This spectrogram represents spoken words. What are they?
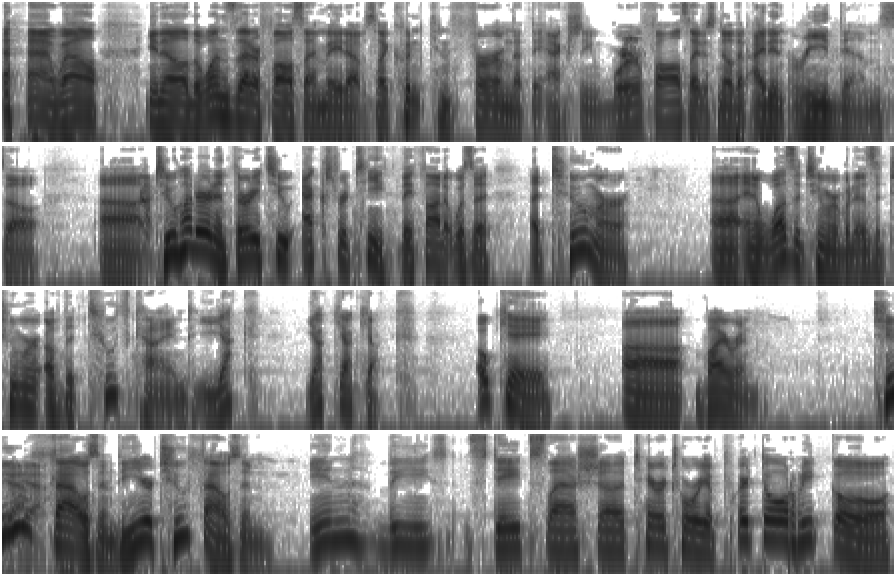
well, you know, the ones that are false I made up, so I couldn't confirm that they actually were false. I just know that I didn't read them. So, uh, 232 extra teeth. They thought it was a, a tumor, uh, and it was a tumor, but it was a tumor of the tooth kind. Yuck, yuck, yuck, yuck. Okay, uh, Byron. 2000, the year 2000, in the state slash uh, territory of Puerto Rico,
